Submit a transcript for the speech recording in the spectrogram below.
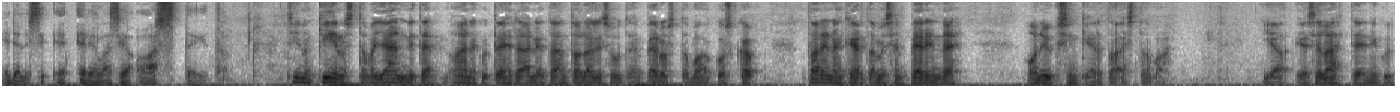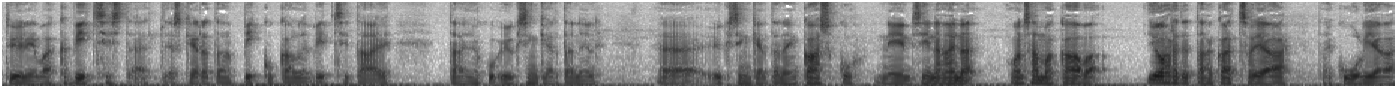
edellisi, erilaisia asteita? Siinä on kiinnostava jännite aina kun tehdään jotain todellisuuteen perustavaa, koska tarinan kertomisen perinne on yksinkertaistava. Ja, ja se lähtee niin kuin tyyliin vaikka vitsistä, että jos kerrotaan pikkukalle vitsi tai tai joku yksinkertainen, yksinkertainen kasku, niin siinä aina on sama kaava. Johdatetaan katsojaa tai kuulijaa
